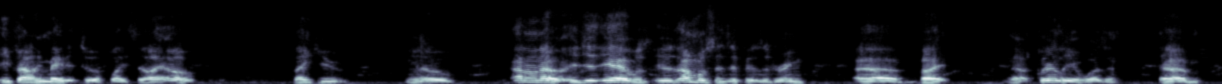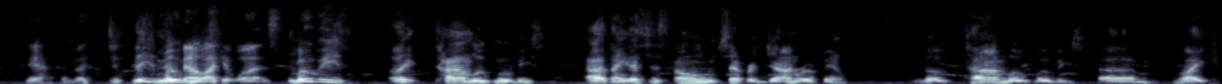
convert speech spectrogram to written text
he finally made it to a place. They're like, oh, thank you. You know, I don't know. It just yeah, it was it was almost as if it was a dream, uh, but no, clearly it wasn't. Um, yeah, but just, these movies felt like it was. movies like time loop movies. I think that's its own separate genre of film. Those time loop movies, um, like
